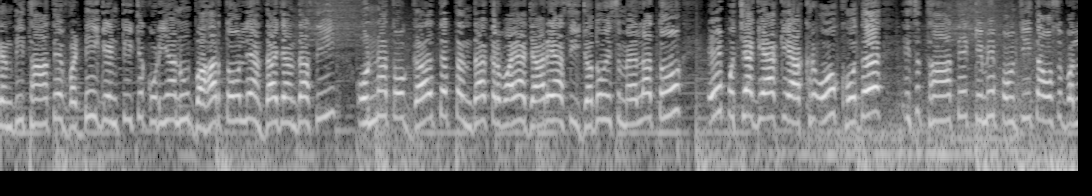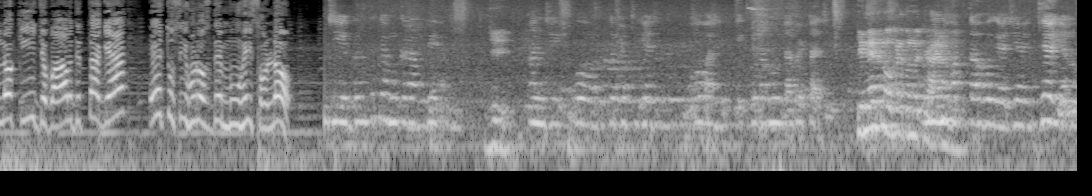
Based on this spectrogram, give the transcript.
ਗੰਦੀ ਥਾਂ ਤੇ ਵੱਡੀ ਗਿਣਤੀ 'ਚ ਕੁੜੀਆਂ ਨੂੰ ਬਾਹਰ ਤੋਂ ਲਿਆਂਦਾ ਜਾਂਦਾ ਸੀ। ਉਹਨਾਂ ਤੋਂ ਗਲਤ ਧੰਦਾ ਕਰਵਾਇਆ ਜਾ ਰਿਹਾ ਸੀ। ਜਦੋਂ ਇਸ ਮਹਿਲਾ ਤੋਂ ਇਹ ਪੁੱਛਿਆ ਗਿਆ ਕਿ ਆਖਰ ਉਹ ਖੁਦ ਇਸ ਥਾਂ ਤੇ ਕਿਵੇਂ ਪਹੁੰਚੀ ਤਾਂ ਉਸ ਵੱਲੋਂ ਕੀ ਜਵਾਬ ਦਿੱਤਾ ਗਿਆ ਇਹ ਤੁਸੀਂ ਹੁਣ ਉਸ ਦੇ ਮੂੰਹ ਹੀ ਸੁਣ ਲਓ। ਜੀ ਇਹ ਗਲਤ ਕੰਮ ਕਰਾਉਂਦੇ ਆ। ਜੀ। ਹਾਂਜੀ ਉਹ ਔਰਤ ਬੈਠੀ ਹੈ ਜੀ। ਉਹ ਵਾਲੀ ਇੱਕ ਦਾ ਮੁੰਡਾ ਬੈਠਾ ਜੀ। ਕਿੰਨੇ ਦਿਨ ਹੋ ਗਏ ਤੁਹਾਨੂੰ ਇੱਥੇ ਮੈਨੂੰ ਨੂੰ? ਹਫਤਾ ਹੋ ਗਿਆ ਜੀ ਇੱਥੇ ਆਈਆਂ ਨੂੰ।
